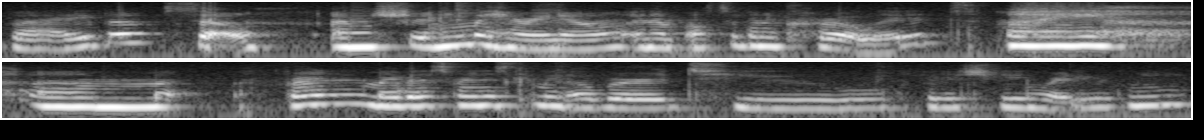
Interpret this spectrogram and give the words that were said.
vibe. So I'm straightening my hair right now and I'm also gonna curl it. My um friend, my best friend is coming over to finish getting ready with me.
